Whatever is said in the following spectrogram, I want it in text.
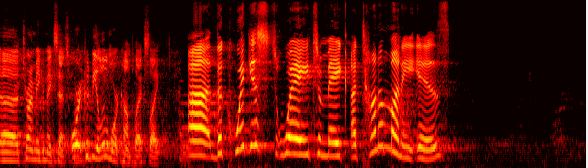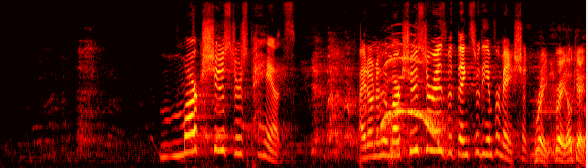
uh, try and make it make sense. Or it could be a little more complex, like Uh, the quickest way to make a ton of money is Mark Schuster's pants. I don't know who Mark Schuster is, but thanks for the information. Great, great. Okay,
